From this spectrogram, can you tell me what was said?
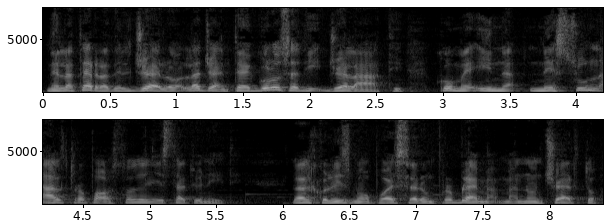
Nella terra del gelo la gente è golosa di gelati, come in nessun altro posto degli Stati Uniti. L'alcolismo può essere un problema, ma non certo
